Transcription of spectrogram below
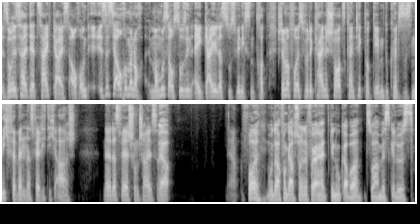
so ist halt der Zeitgeist auch. Und es ist ja auch immer noch, man muss auch so sehen, ey, geil, dass du es wenigstens trotz. Stell dir mal vor, es würde keine Shorts, kein TikTok geben, du könntest es nicht verwenden. Das wäre richtig Arsch. Ne, das wäre schon scheiße. Ja, ja. voll. Und davon gab es schon in der Vergangenheit genug, aber so haben wir es gelöst.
